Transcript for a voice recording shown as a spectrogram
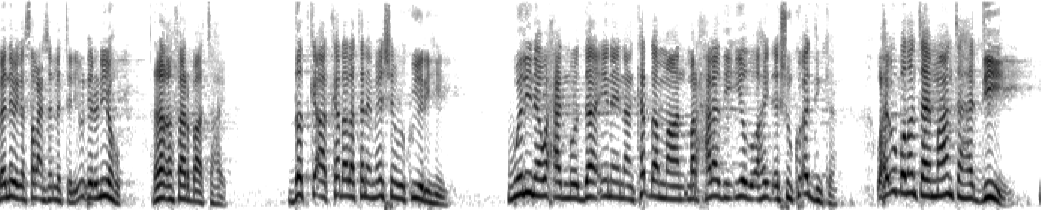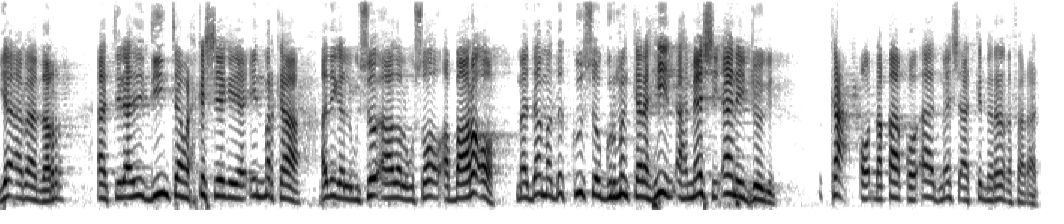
baa nebiga sal ly slm la teliyay wuxuu yidhi niyahu ree khafaar baa tahay dadka aad ka dhalatana meeshan way ku yaryihiin. Welina waxaad mooddaa inaynan ka dhammaan marxaladii iyadu ahayd ee shunku addinka. Waxay u badan tahay maanta haddii yaa abaadar aad tidhaahdid diintan wax ka sheegayaa in markaa adiga lagu soo aado lagu soo abbaaro oo maadaama dad kuu soo gurman kara hiil ah meeshii aanay joogin kac oo dhaqaaq oo aad meesha aad ka mi reer khafaar aad.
